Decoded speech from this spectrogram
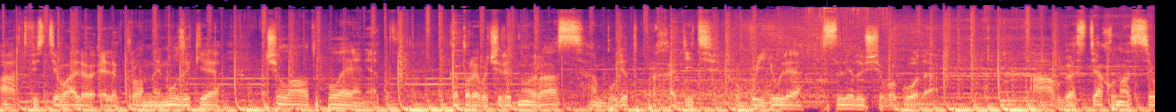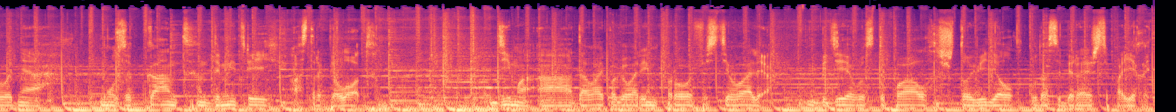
арт-фестивалю электронной музыки Chill Out Planet, который в очередной раз будет проходить в июле следующего года. А в гостях у нас сегодня музыкант Дмитрий Астропилот. Дима, а давай поговорим про фестивали. Где выступал, что видел, куда собираешься поехать?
